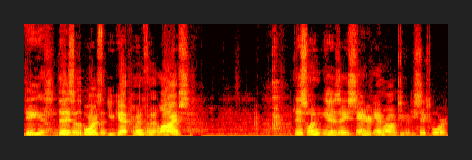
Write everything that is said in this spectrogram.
These, these are the boards that you get from Infinite Lives. This one is a standard NROM 256 board.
